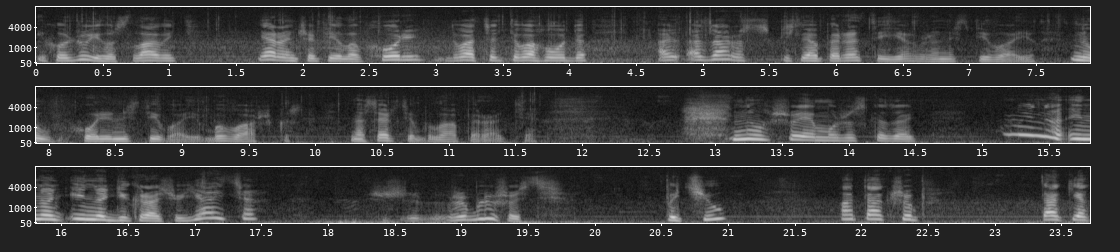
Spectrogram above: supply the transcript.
і ходжу його славити. Я раніше піла в хорі 22 роки, а, а зараз після операції я вже не співаю. Ну, в хорі не співаю, бо важко. На серці була операція. Ну, що я можу сказати? Ну, іно- іно- іноді кращу яйця, роблю щось, печу, а так, щоб так як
